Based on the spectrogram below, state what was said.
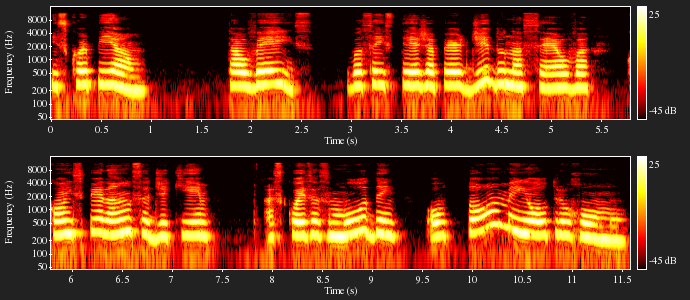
Escorpião, talvez você esteja perdido na selva com esperança de que as coisas mudem ou tomem outro rumo.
